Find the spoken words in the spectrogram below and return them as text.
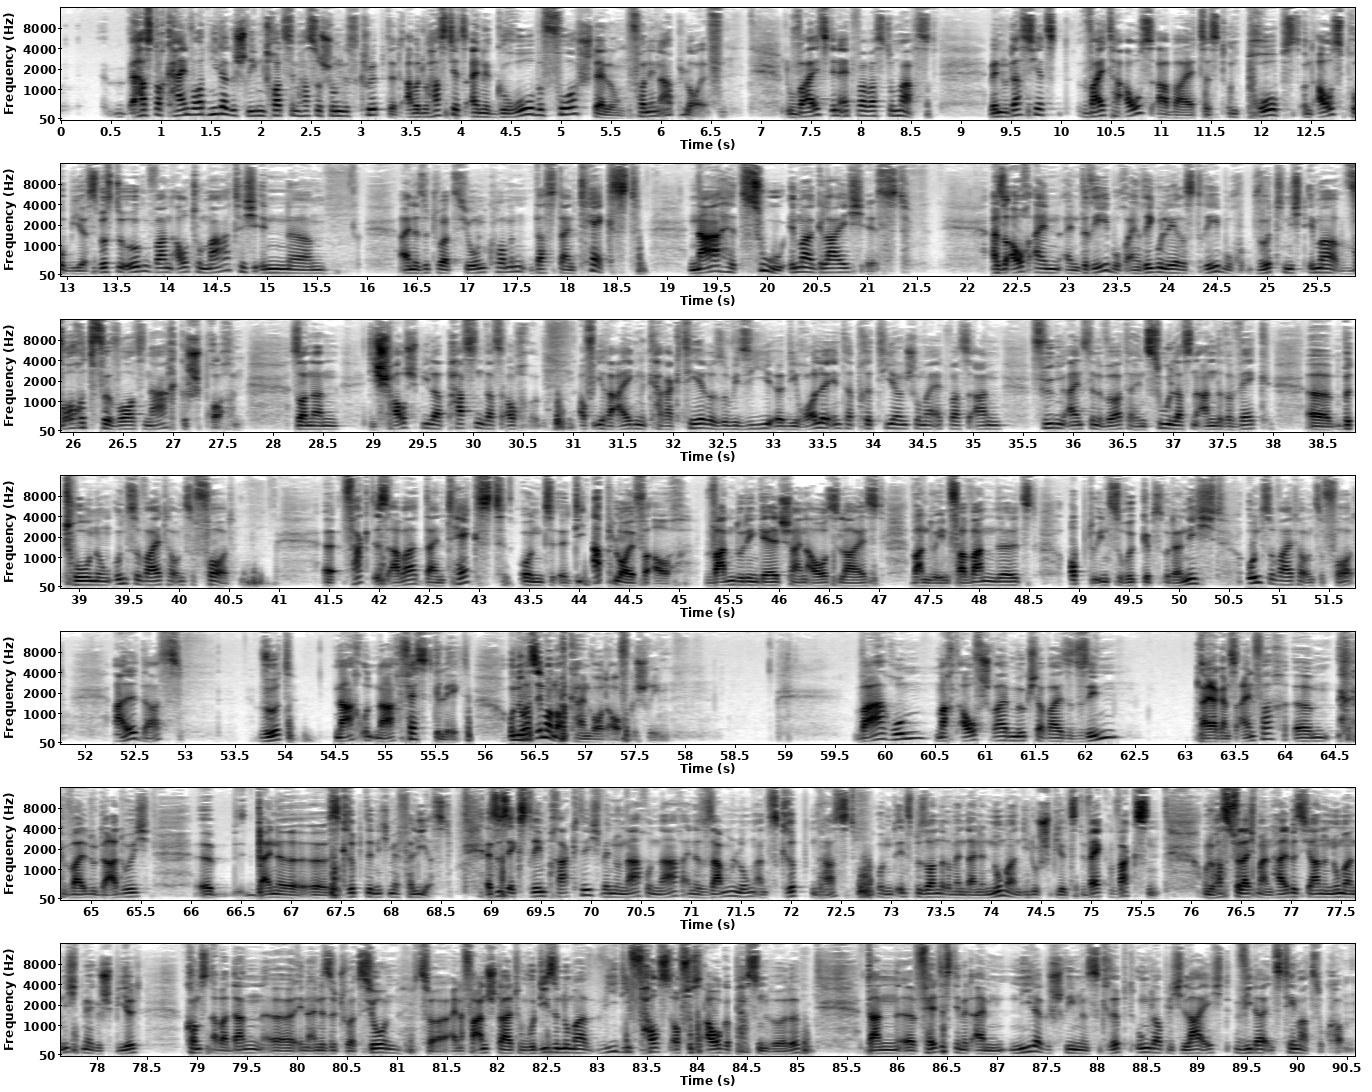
hast noch kein Wort niedergeschrieben, trotzdem hast du schon gescriptet, aber du hast jetzt eine grobe Vorstellung von den Abläufen. Du weißt in etwa, was du machst. Wenn du das jetzt weiter ausarbeitest und probst und ausprobierst, wirst du irgendwann automatisch in ähm, eine Situation kommen, dass dein Text nahezu immer gleich ist. Also auch ein, ein Drehbuch, ein reguläres Drehbuch wird nicht immer Wort für Wort nachgesprochen, sondern die Schauspieler passen das auch auf ihre eigenen Charaktere, so wie sie äh, die Rolle interpretieren, schon mal etwas an, fügen einzelne Wörter hinzu, lassen andere weg, äh, Betonung und so weiter und so fort. Äh, Fakt ist aber, dein Text und die Abläufe auch, wann du den Geldschein ausleihst, wann du ihn verwandelst, ob du ihn zurückgibst oder nicht und so weiter und so fort, all das wird nach und nach festgelegt. Und du hast immer noch kein Wort aufgeschrieben. Warum macht Aufschreiben möglicherweise Sinn? Naja, ganz einfach, ähm, weil du dadurch äh, deine äh, Skripte nicht mehr verlierst. Es ist extrem praktisch, wenn du nach und nach eine Sammlung an Skripten hast und insbesondere wenn deine Nummern, die du spielst, wachsen und du hast vielleicht mal ein halbes Jahr eine Nummer nicht mehr gespielt, kommst aber dann äh, in eine Situation zu einer Veranstaltung, wo diese Nummer wie die Faust aufs Auge passen würde, dann äh, fällt es dir mit einem niedergeschriebenen Skript unglaublich leicht, wieder ins Thema zu kommen.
